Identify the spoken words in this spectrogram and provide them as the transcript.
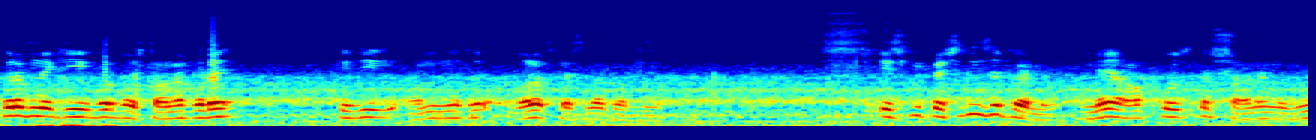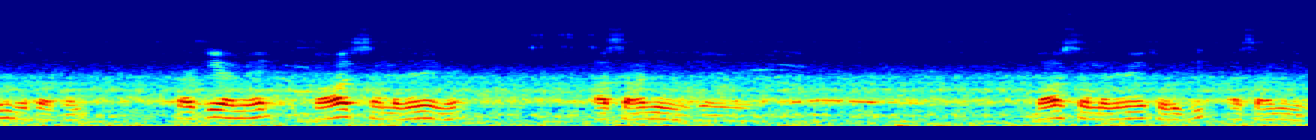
फिर अपने की एक बार पछताना पड़े कि जी हमने तो गलत फैसला कर लिया। इसकी तशरी से पहले मैं आपको इसका शान नजूल बताता हूँ। ताकि हमें बात समझने में आसानी हो जाए। बात समझने में थोड़ी सी आसानी हो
